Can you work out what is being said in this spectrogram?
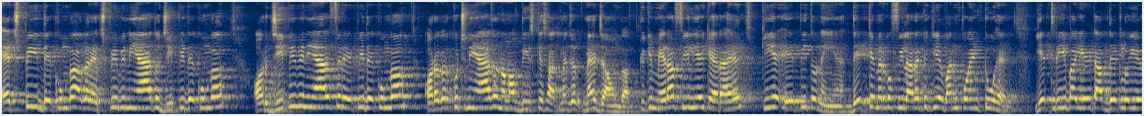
एचपी देखूँगा। अगर एचपी भी नहीं आया तो जीपी देखूँगा। और जीपी भी नहीं आया फिर एपी देखूँगा। और अगर कुछ नहीं आया तो नन ऑफ़ दीज के साथ में जब मैं जाऊँगा। क्योंकि मेरा फील ये कह रहा है कि ये एपी तो नहीं है। देख के मेरे को फील आ रहा है क्योंकि ये 1.2 है। ये 3 बाई एट आप देख लो ये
